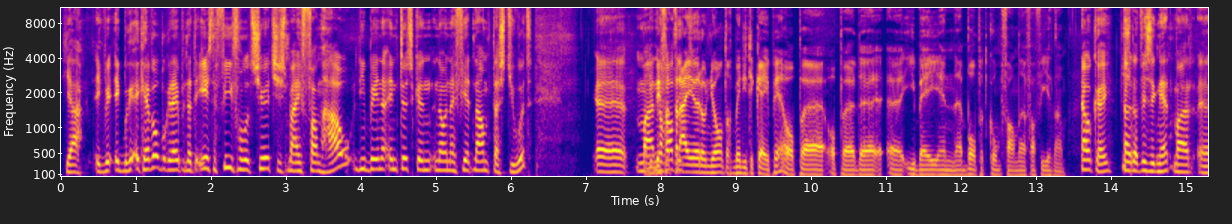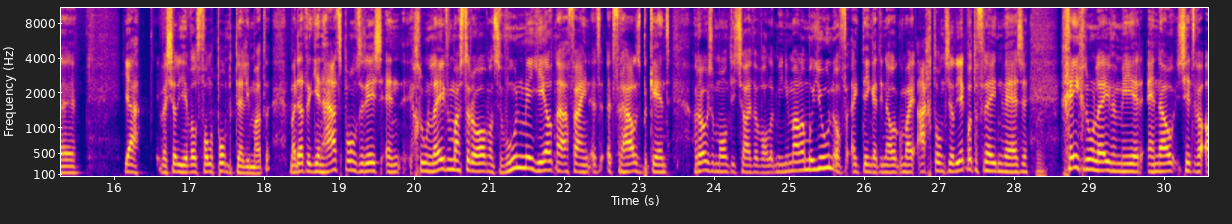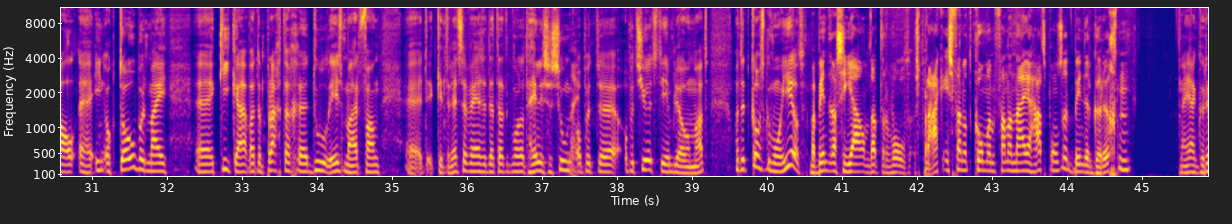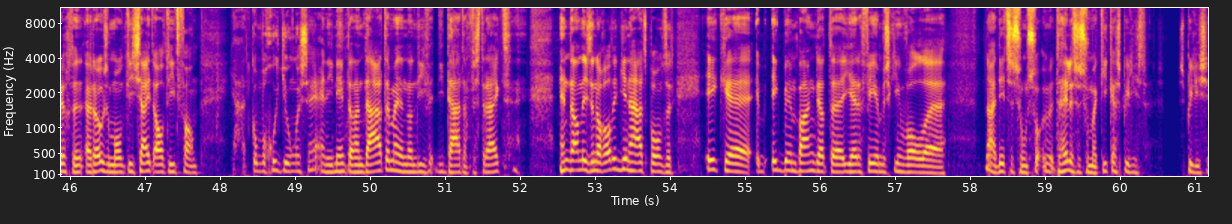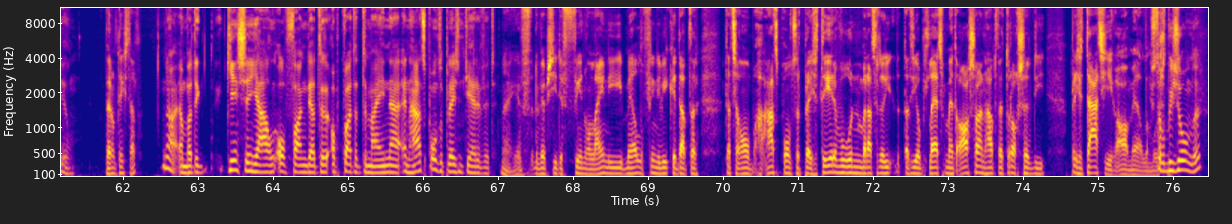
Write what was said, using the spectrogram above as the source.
ja, ik, ik, ik, heb wel begrepen dat de eerste 400 shirtjes mij van hou, die binnen intussen nou naar Vietnam te stuurt. Uh, maar nog altijd... 3 euro toch ben te kepen op, uh, op de eBay en bol.com van, van Vietnam. Oké, nou dat wist ik net, maar ja, we zullen hier wel volle pompen tellen matten. Maar dat er geen haatsponsor is en GroenLeven was erop, want ze wonen meer Jeelt. Nou fijn, het, het verhaal is bekend. Rosemond die zei wel minimaal een miljoen. Of ik denk dat hij nou ook bij 800 zul je ook wel tevreden wezen. Hm. Geen GroenLeven meer. En nou zitten we al uh, in oktober met uh, Kika, wat een prachtig uh, doel is. Maar van, het kan net zo wezen dat dat gewoon het hele seizoen nee. op het, op het shirt steenbloemen had. Want het kost gewoon Jeelt. Maar binnen dat signaal omdat er wel sprake is van het komen van een nieuwe haatsponsor? Binnen geruchten nou ja, geruchten. Rosemond die zei altijd van, ja, het komt wel goed jongens. Hè? En die neemt dan een datum en dan die, die datum verstrijkt. en dan is er nog altijd geen haatsponsor. Ik, uh, ik ben bang dat uh, misschien wel, uh, nou, dit seizoen, het hele seizoen met Kika spelen. Waarom is dat? Nou, omdat ik geen signaal opvang dat er op korte termijn uh, een haatsponsor presenteren wordt. Nee, de website Fin Online die meldde vrienden week dat, er, dat ze al een haatsponsor presenteren worden, maar dat, ze dat die op het laatste moment af zijn had, we toch ze die presentatie aanmelden. Dat is toch bijzonder?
